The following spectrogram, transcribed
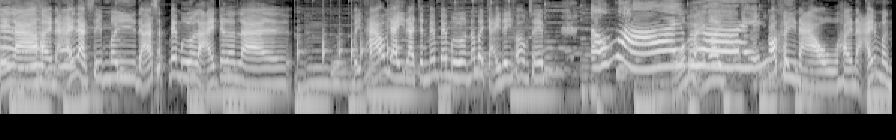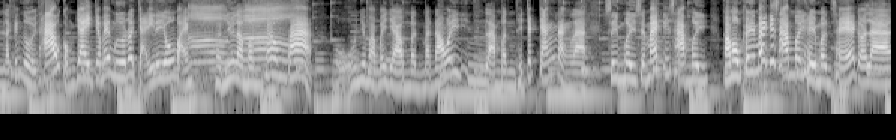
Vậy là hồi nãy là Simmy đã xích bé mưa lại Cho nên là ừm, Bị tháo dây ra trên bé bé mưa Nó mới chạy đi phải không Sim? Đúng rồi Ủa mấy bạn ơi Có khi nào hồi nãy mình là cái người tháo cọng dây cho bé mưa nó chạy đi không các bạn? Hình như là mình phải không ta? Ủa nhưng mà bây giờ mình mà nói là mình thì chắc chắn rằng là Simmy sẽ mát cái Sammy Mà một khi mát cái Sammy thì mình sẽ gọi là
